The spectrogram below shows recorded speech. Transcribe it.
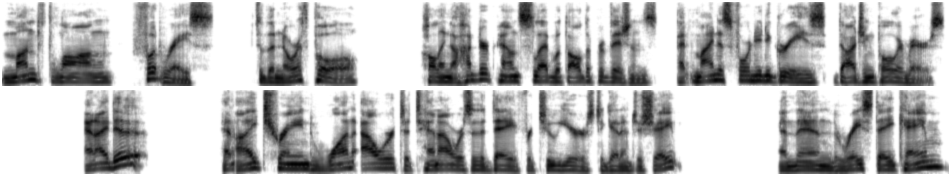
month long foot race to the North Pole hauling a 100 pound sled with all the provisions at minus 40 degrees, dodging polar bears. And I did it. And I trained one hour to 10 hours a day for two years to get into shape. And then the race day came.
